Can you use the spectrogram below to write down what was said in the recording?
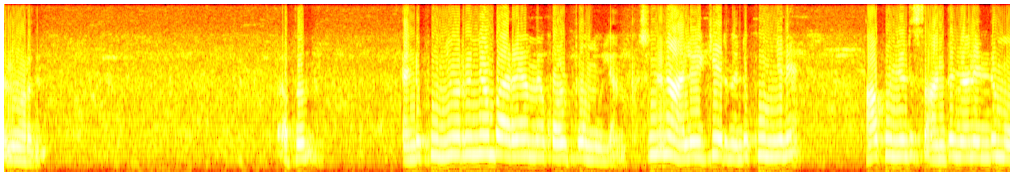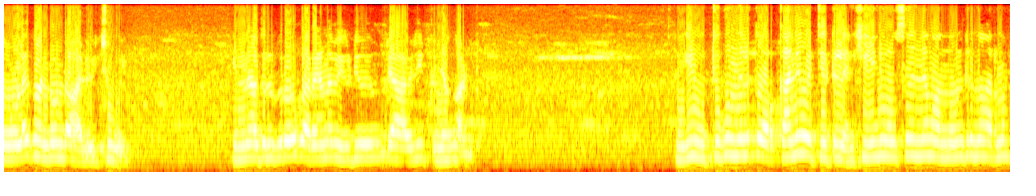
എന്ന് പറഞ്ഞു. അപ്പം എന്റെ കുഞ്ഞു പറഞ്ഞു ഞാൻ പറയാം അമ്മ കുഴപ്പമൊന്നുമില്ല. പക്ഷെ ഞാൻ ആലോചിക്കായിരുന്നു എന്റെ കുഞ്ഞിനെ ആ കുഞ്ഞിന്റെ സ്ഥാനത്ത് ഞാൻ എന്റെ മോളെ കണ്ടുകൊണ്ട് ആലോചിച്ചു പോയി. ഇന്ന് അതുൽ ബ്രോ പറയണ വീഡിയോയും രാവിലെ ഇപ്പം ഞാൻ കണ്ടു. എനിക്ക് യൂട്യൂബ് ഇന്നലെ തുറക്കാനേ പറ്റിയിട്ടില്ല. എനിക്ക് ഈ ന്യൂസ് തന്നെ വന്നുകൊണ്ടിരുന്ന കാരണം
